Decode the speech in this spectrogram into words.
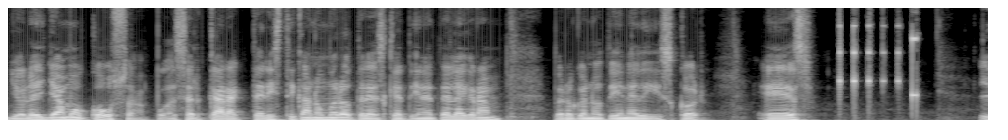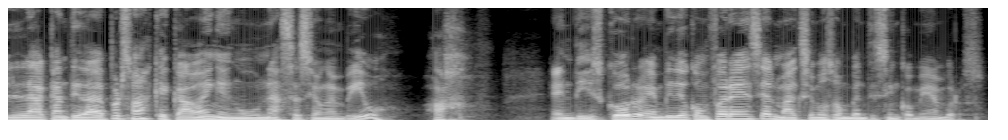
Yo le llamo cosa. Puede ser característica número 3 que tiene Telegram, pero que no tiene Discord. Es la cantidad de personas que caben en una sesión en vivo. Ah, en Discord, en videoconferencia, el máximo son 25 miembros.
